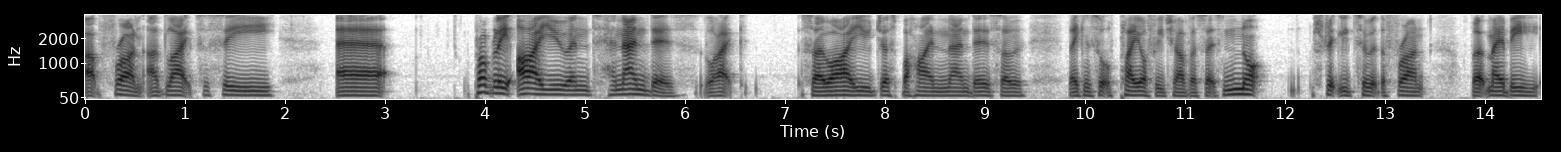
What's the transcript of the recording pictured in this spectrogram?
up front, I'd like to see uh, probably Ayew and Hernandez. Like, so Ayew just behind Hernandez, so they can sort of play off each other. So it's not strictly two at the front, but maybe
